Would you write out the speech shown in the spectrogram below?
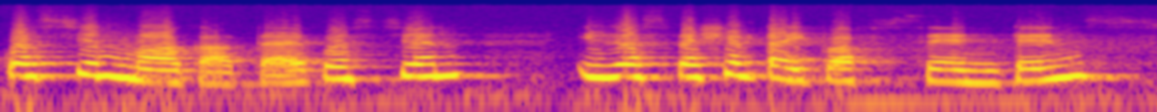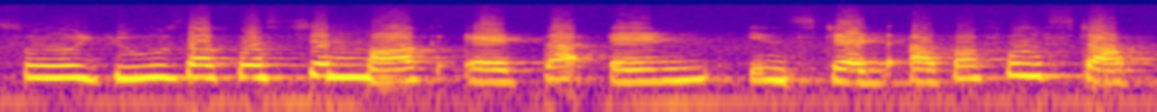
क्वेश्चन मार्क आता है। Question is a special type of sentence so use a question mark at the end instead of a full stop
